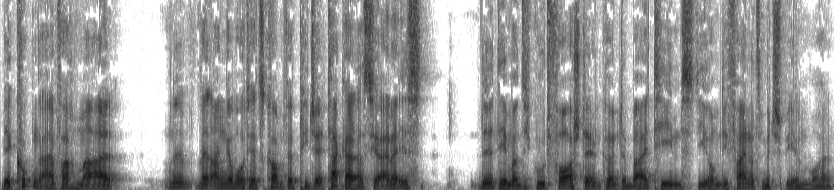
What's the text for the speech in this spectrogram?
Wir gucken einfach mal, ne, wenn Angebot jetzt kommt für PJ Tucker, dass hier einer ist, ne, den man sich gut vorstellen könnte bei Teams, die um die Finals mitspielen wollen.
